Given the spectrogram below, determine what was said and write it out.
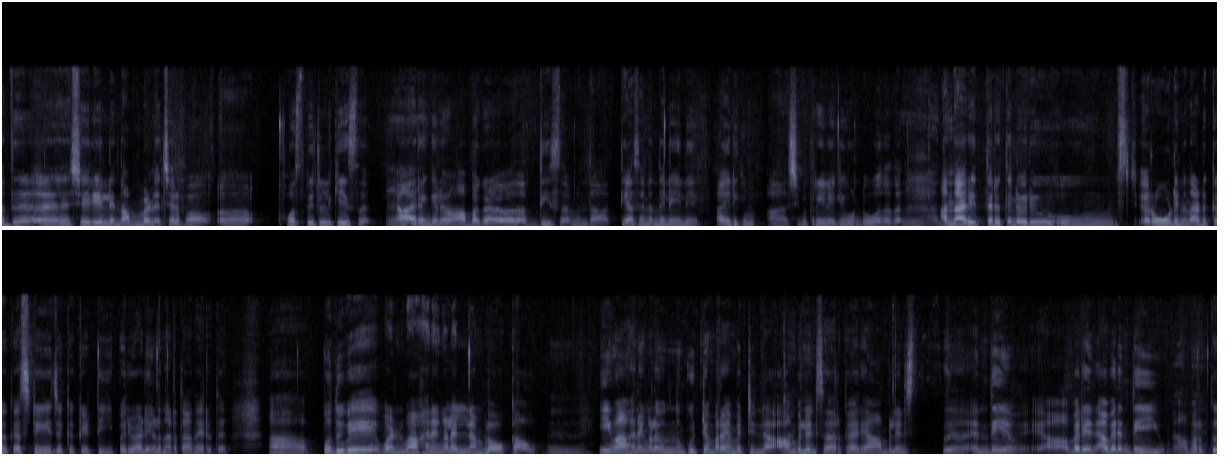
അത് ശരിയല്ലേ? നമ്മൾ ചിലപ്പോൾ ഹോസ്പിറ്റൽ കേസ് ആരെങ്കിലും അപക എന്താ അത്യാസന്ന നിലയിൽ ആയിരിക്കും ആശുപത്രിയിലേക്ക് കൊണ്ടുപോകുന്നത്. അന്നേരം ഇത്തരത്തിലൊരു റോഡിന് നടുക്കൊക്കെ സ്റ്റേജൊക്കെ കെട്ടി പരിപാടികൾ നടത്താൻ നേരത്ത് പൊതുവേ വാഹനങ്ങളെല്ലാം ബ്ലോക്ക് ആവും. ഈ വാഹനങ്ങളെ ഒന്നും കുറ്റം പറയാൻ പറ്റില്ല. ആംബുലൻസ് ആംബുലൻസുകാർക്കാർ ആംബുലൻസ് എന്ത് ചെയ്യും? അവരെ അവരെന്ത് ചെയ്യും? അവർക്ക്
